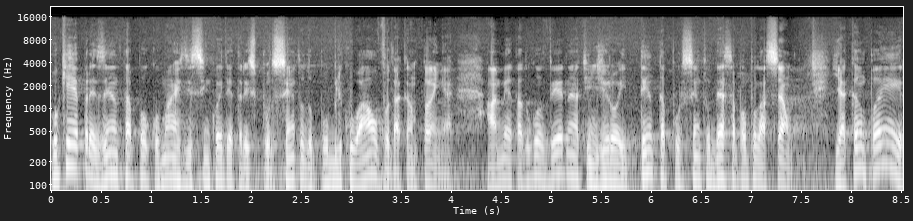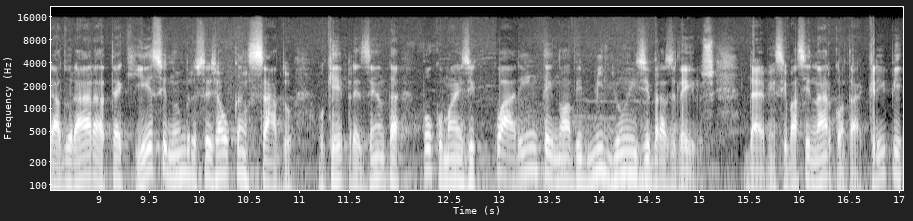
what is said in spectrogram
o que representa pouco mais de 53% do público-alvo da campanha. A meta do governo é atingir 80% dessa população. E a campanha irá durar até que esse número seja alcançado, o que representa pouco mais de 49 milhões de brasileiros. Devem se vacinar contra a gripe,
